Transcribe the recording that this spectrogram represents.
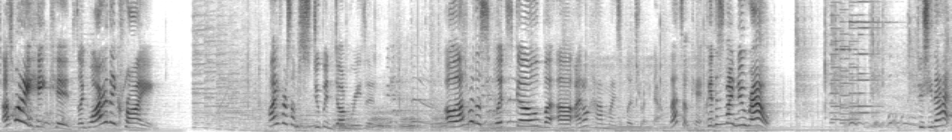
That's why I hate kids. Like, why are they crying? Probably for some stupid, dumb reason. Oh, that's where the splits go, but uh, I don't have my splits right now. That's okay. Okay, this is my new route. Do you see that?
